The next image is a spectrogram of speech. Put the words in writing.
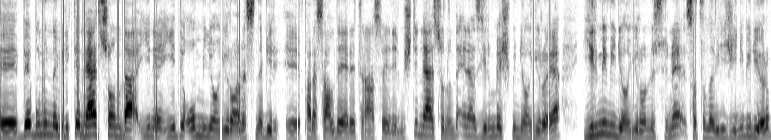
e, ve bununla birlikte Nelson da yine 7-10 milyon euro arasında bir e, parasal değere transfer edilmişti. Nelson'un da en az 25 milyon euroya 20 milyon euronun üstüne satılabileceğini biliyorum.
